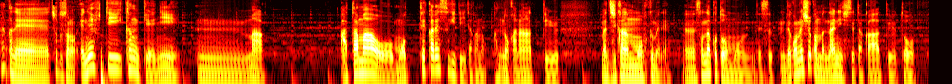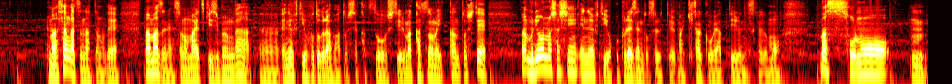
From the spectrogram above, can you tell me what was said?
なんかねちょっとその NFT 関係にうんまあ頭を持ってかれすぎていたののかなっていう、まあ、時間も含めね、うん、そんなことを思うんです。でこの1週間何してたかっていうとまあ3月になったので、まあ、まずねその毎月自分が、うん、NFT フォトグラファーとして活動している、まあ、活動の一環として、まあ、無料の写真 NFT をこうプレゼントするっていう、まあ、企画をやっているんですけれどもまあそのうん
